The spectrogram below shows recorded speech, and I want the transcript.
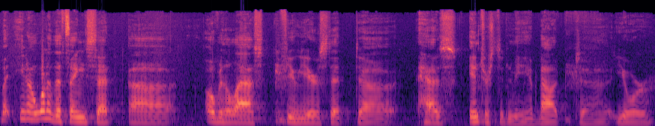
But you know, one of the things that uh, over the last few years that uh, has interested me about uh, your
